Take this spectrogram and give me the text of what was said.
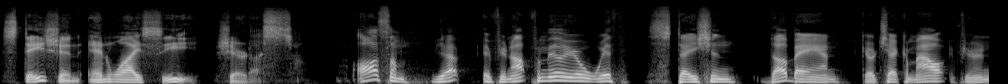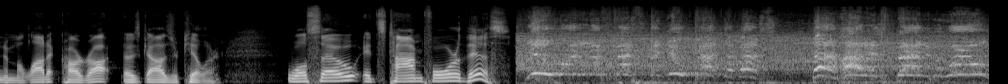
Station NYC shared us. Awesome. Yep. If you're not familiar with Station, the band, go check them out. If you're into melodic hard rock, those guys are killer. Well, so it's time for this. You wanted the best, but you got the best. The hottest band in the world,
